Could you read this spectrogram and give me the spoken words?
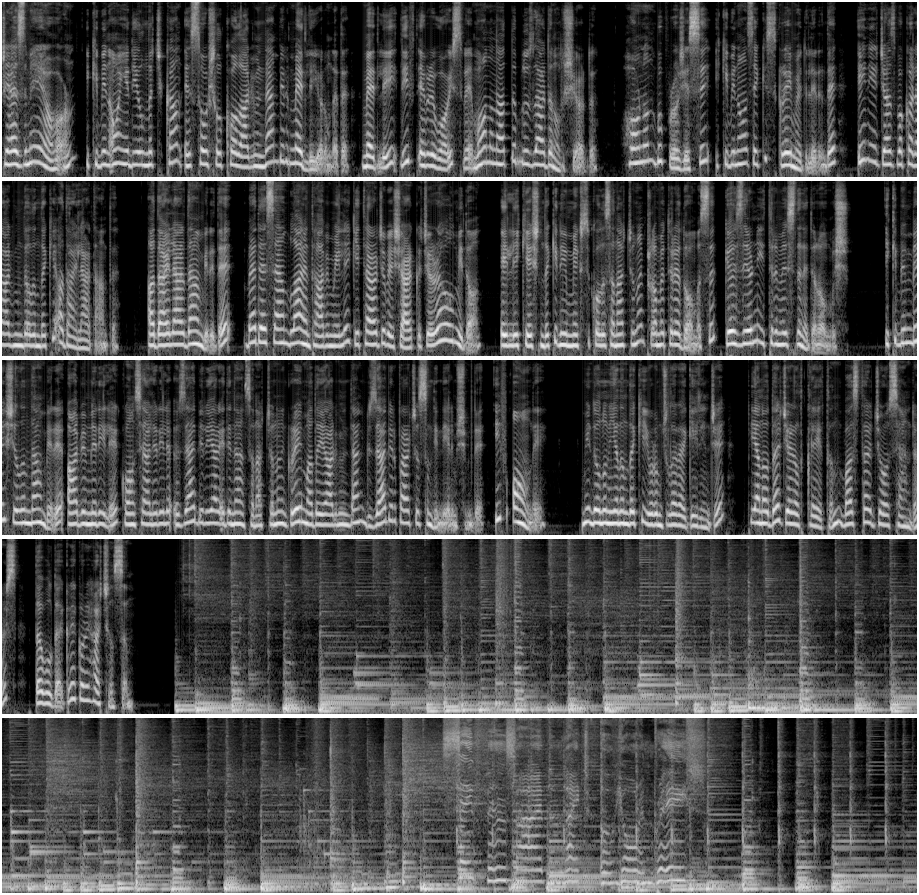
Jazz Horn 2017 yılında çıkan A Social Call albümünden bir medley yorumladı. Medley, Lift Every Voice ve Moanan adlı blueslardan oluşuyordu. Horn'un bu projesi 2018 Grammy ödüllerinde en iyi caz vokal albüm dalındaki adaylardandı. Adaylardan biri de Bad and Blind albümüyle gitarcı ve şarkıcı Raul Midon. 52 yaşındaki New Meksikalı sanatçının promotöre doğması gözlerini yitirmesine neden olmuş. 2005 yılından beri albümleriyle, konserleriyle özel bir yer edinen sanatçının Grammy adayı albümünden güzel bir parçasını dinleyelim şimdi. If Only. Midon'un yanındaki yorumculara gelince, piyanoda Gerald Clayton, basta Joe Sanders, davulda Gregory Hutchinson. Embrace.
